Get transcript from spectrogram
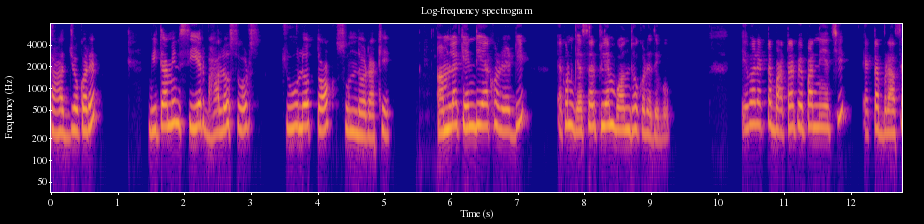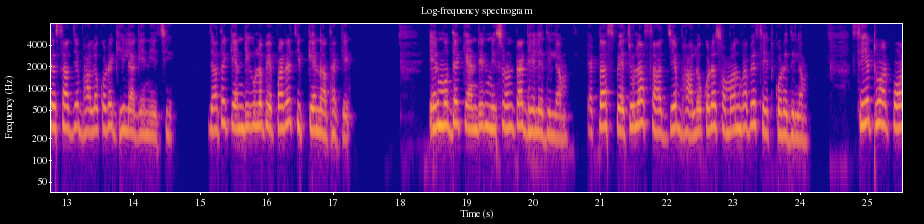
সাহায্য করে। ভিটামিন সি এর ভালো সোর্স চুল ও ত্বক সুন্দর রাখে। আমলা ক্যান্ডি এখন রেডি এখন গ্যাসের ফ্লেম বন্ধ করে দেব। এবার একটা বাটার পেপার নিয়েছি, একটা ব্রাশের সাহায্যে ভালো করে ঘি লাগিয়ে নিয়েছি, যাতে ক্যান্ডিগুলো পেপারে চিপকে না থাকে। এর মধ্যে ক্যান্ডির মিশ্রণটা ঢেলে দিলাম। একটা স্প্যাচুলার সাহায্যে ভালো করে সমানভাবে সেট করে দিলাম। সেট হওয়ার পর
